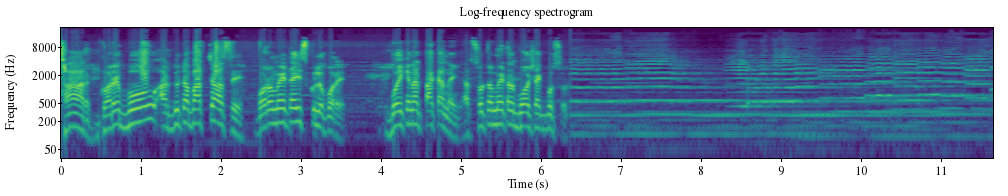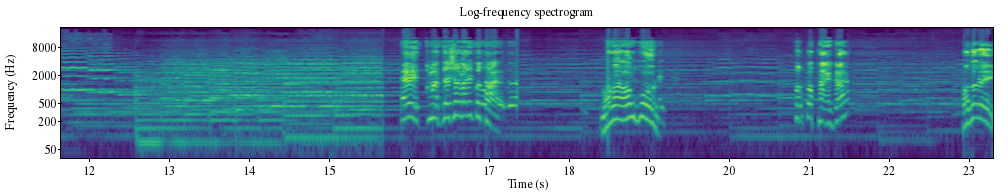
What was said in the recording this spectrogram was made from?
স্যার ঘরে বউ আর দুটা বাচ্চা আছে। বড় মেয়েটা স্কুলে পড়ে। বই কেনার টাকা নাই আর ছোট মেয়েটার বয়স এক বছর। এই তোমার দেশের বাড়ি কোথায়? মামা রংপুর। তোর কোথায় এটা? কত নেই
